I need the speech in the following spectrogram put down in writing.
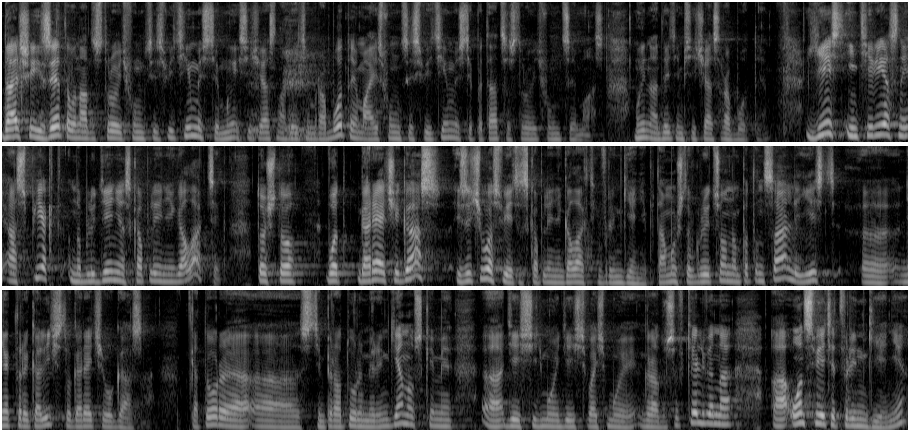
дальше из этого надо строить функции светимости. Мы сейчас над этим работаем, а из функции светимости пытаться строить функции масс. Мы над этим сейчас работаем. Есть интересный аспект наблюдения скоплений галактик, то, что вот горячий газ, из-за чего светит скопление галактик в рентгене? Потому что в гравитационном потенциале есть э, некоторое количество горячего газа которая э, с температурами рентгеновскими э, 10,7-10,8 градусов Кельвина. Э, он светит в рентгене,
